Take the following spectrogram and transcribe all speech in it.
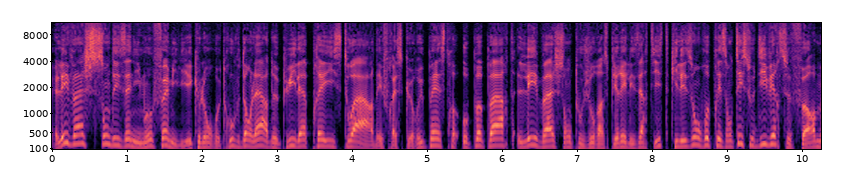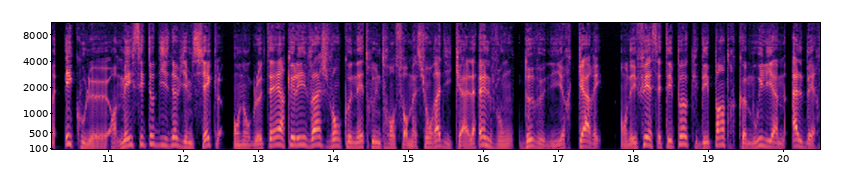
Les vaches sont des animaux familiers que l'on retrouve dans l'art depuis la préhistoire. Des fresques rupestres au pop art, les vaches ont toujours inspiré les artistes qui les ont représentées sous diverses formes et couleurs. Mais c'est au 19e siècle, en Angleterre, que les vaches vont connaître une transformation radicale. Elles vont devenir carrées. En effet, à cette époque, des peintres comme William Albert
